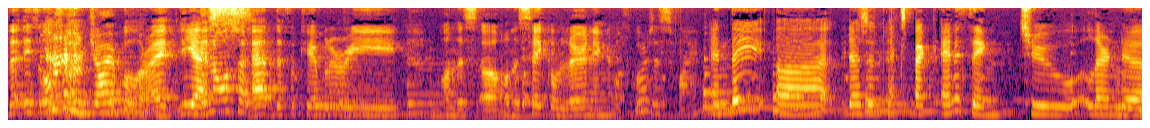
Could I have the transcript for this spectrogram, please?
that is also enjoyable right you Yes. can also add the vocabulary on this uh, on the sake of learning of course it's fine. And they uh, doesn't expect anything to learn the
